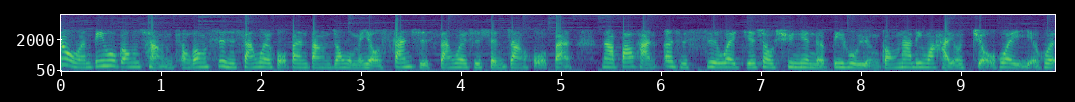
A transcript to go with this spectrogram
那我们庇护工厂总共四十三位伙伴当中，我们有三十三位是生障伙伴，那包含二十四位接受训练的庇护员工，那另外还有九位也会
